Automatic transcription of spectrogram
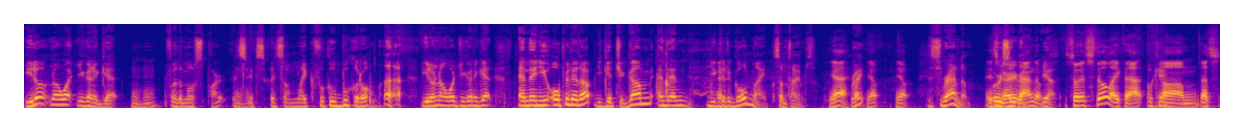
You don't know what you're going to get Mm-hmm. for the most part. It's it's it's um, like fukubukuro. you don't know what you're going to get, and then you open it up, you get your gum, and then you get a gold mine sometimes. Yeah. Right? Yep. Yep. It's random. It's very it random. Yeah. So it's still like that. Okay. Um, that's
